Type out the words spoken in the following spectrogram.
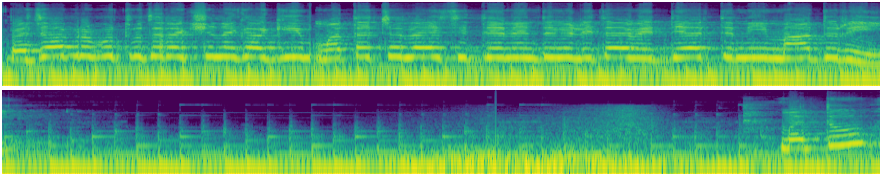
ಪ್ರಜಾಪ್ರಭುತ್ವದ ರಕ್ಷಣೆಗಾಗಿ ಮತ ಚಲಾಯಿಸಿದ್ದೇನೆಂದು ಹೇಳಿದ ವಿದ್ಯಾರ್ಥಿನಿ ಮಾಧುರಿ. ಮತ್ತು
